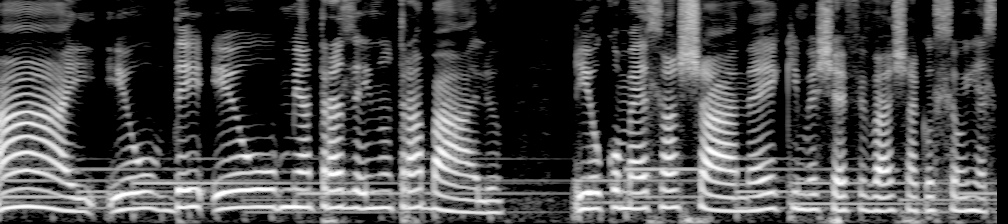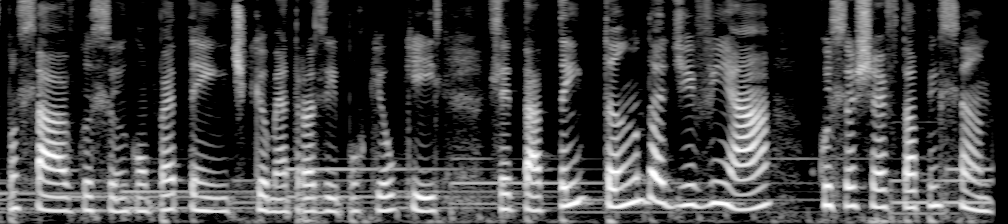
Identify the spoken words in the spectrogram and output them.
ai, eu, de, eu me atrasei no trabalho. E eu começo a achar, né, que meu chefe vai achar que eu sou irresponsável, que eu sou incompetente, que eu me atrasei porque eu quis. Você está tentando adivinhar que o seu chefe está pensando.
